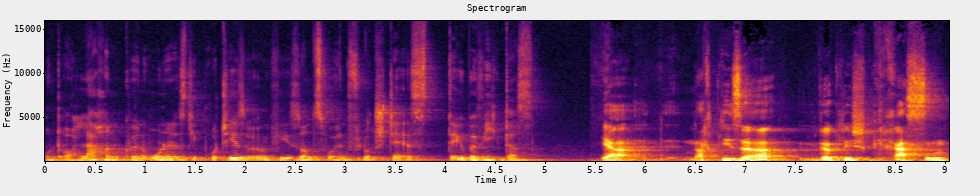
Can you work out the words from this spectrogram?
und auch lachen können, ohne dass die Prothese irgendwie sonst wohin flutscht, der, ist, der überwiegt das. Ja, nach dieser wirklich krassen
